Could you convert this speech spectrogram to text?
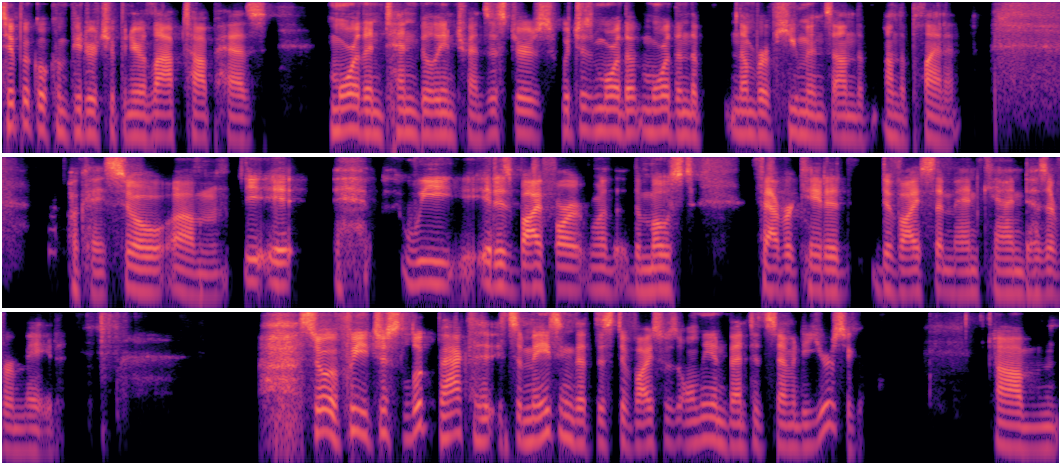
typical computer chip in your laptop has more than 10 billion transistors, which is more, the, more than the number of humans on the, on the planet. Okay, so um, it, we it is by far one of the most fabricated device that mankind has ever made. So if we just look back, it's amazing that this device was only invented 70 years ago. Um,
